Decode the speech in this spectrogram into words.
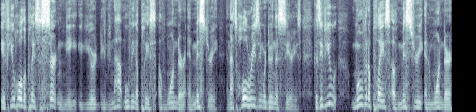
if you hold a place of certainty, you're, you're not moving a place of wonder and mystery. And that's the whole reason we're doing this series. Because if you move in a place of mystery and wonder,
